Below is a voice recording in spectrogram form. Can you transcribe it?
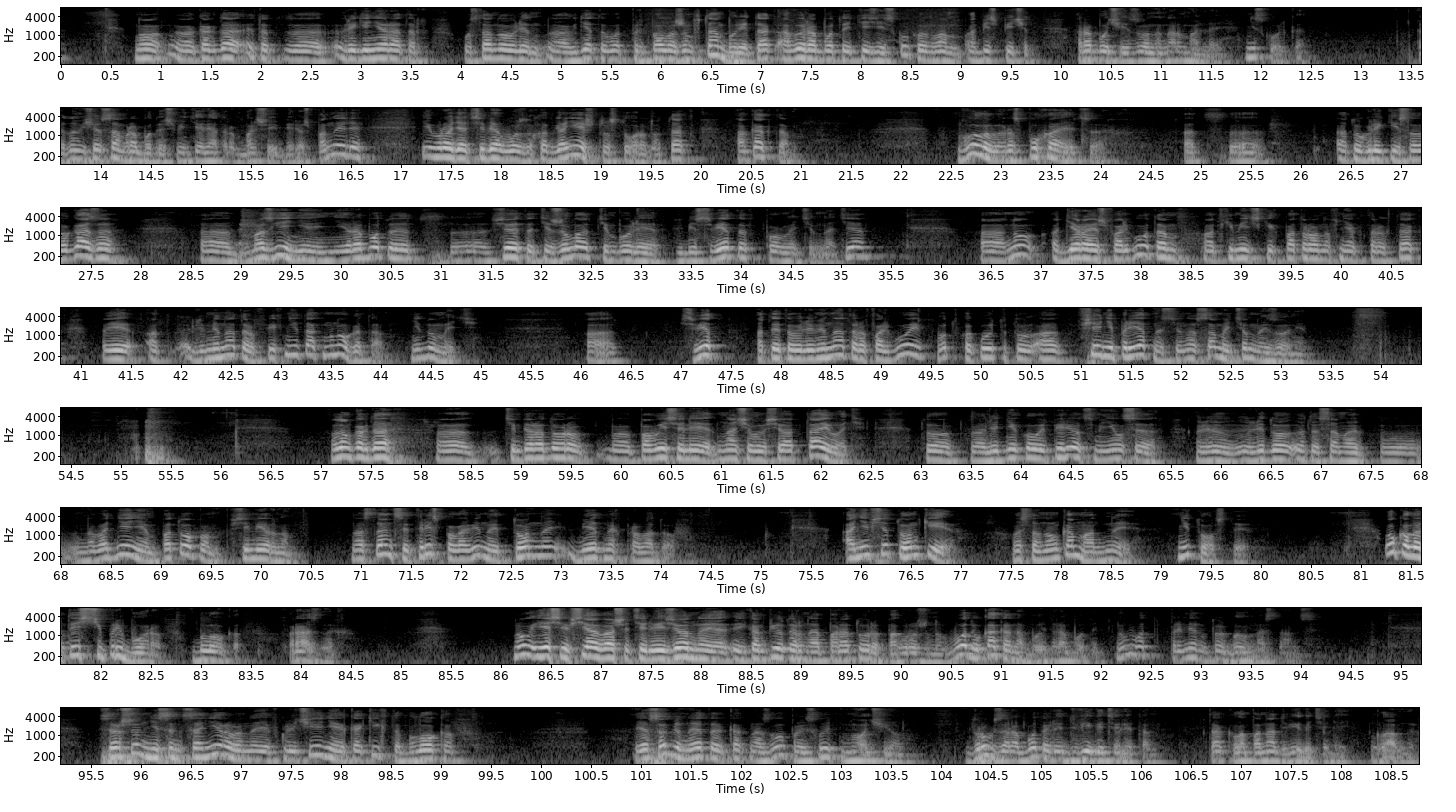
Но когда этот регенератор установлен а, где-то, вот, предположим, в тамбуре, так, а вы работаете здесь, сколько он вам обеспечит рабочей зоны нормальной? Нисколько. Потом еще сам работаешь вентилятором, большие берешь панели, и вроде от себя воздух отгоняешь в ту сторону, так, а как там? Головы распухаются от, э, от углекислого газа, Э, мозги не, не работают, э, все это тяжело, тем более без света, в полной темноте. Э, ну, отдираешь фольгу там от химических патронов некоторых, так, и от иллюминаторов, их не так много там, не думайте. Свет от этого иллюминатора фольгой вот в какую-то... А все неприятности у нас в самой темной зоне. Потом, когда Э, температуру э, повысили, начало все оттаивать, то ледниковый период сменился ледо, это самое, э, наводнением, потопом всемирным. На станции 3,5 тонны медных проводов. Они все тонкие, в основном командные, не толстые. Около тысячи приборов, блоков разных. Ну, если вся ваша телевизионная и компьютерная аппаратура погружена в воду, как она будет работать? Ну вот, примерно то было на станции. Совершенно несанкционированное включение каких-то блоков. И особенно это, как назло, происходит ночью. Вдруг заработали двигатели там, так, клапана двигателей главных.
